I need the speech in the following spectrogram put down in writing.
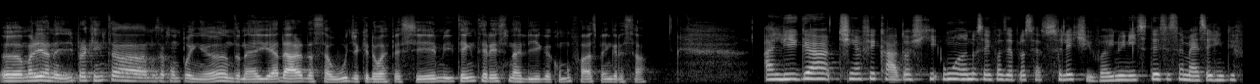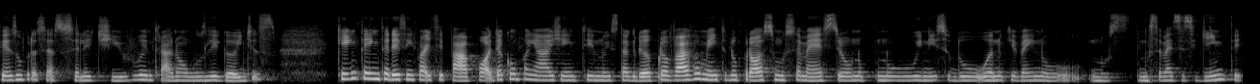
Uh, Mariana, e para quem está nos acompanhando, né, e é da área da saúde aqui da UFSM e tem interesse na Liga, como faz para ingressar? A Liga tinha ficado, acho que, um ano sem fazer processo seletivo. Aí, no início desse semestre, a gente fez um processo seletivo, entraram alguns ligantes, quem tem interesse em participar pode acompanhar a gente no Instagram, provavelmente no próximo semestre ou no, no início do ano que vem, no, no, no semestre seguinte,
